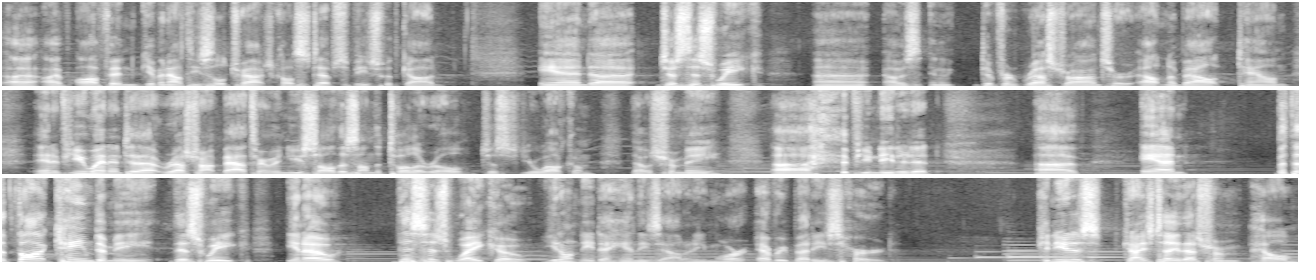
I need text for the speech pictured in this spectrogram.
uh, I've often given out these little tracts called Steps to Peace with God. And uh, just this week, uh, I was in different restaurants or out and about town. And if you went into that restaurant bathroom and you saw this on the toilet roll, just you're welcome. That was from me uh, if you needed it. Uh, and but the thought came to me this week, you know, this is Waco. You don't need to hand these out anymore. Everybody's heard. Can you just, can I just tell you that's from hell?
